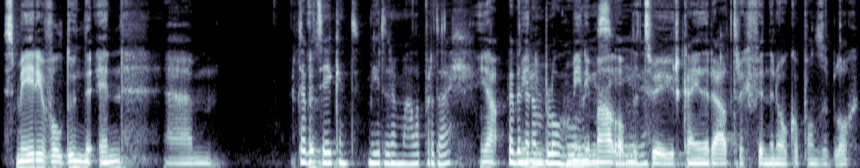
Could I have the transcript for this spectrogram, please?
Smeer je voldoende in. Um, dat betekent meerdere malen per dag. Ja, we hebben er een blog over Minimaal om de twee uur kan je inderdaad terugvinden, ook op onze blog.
